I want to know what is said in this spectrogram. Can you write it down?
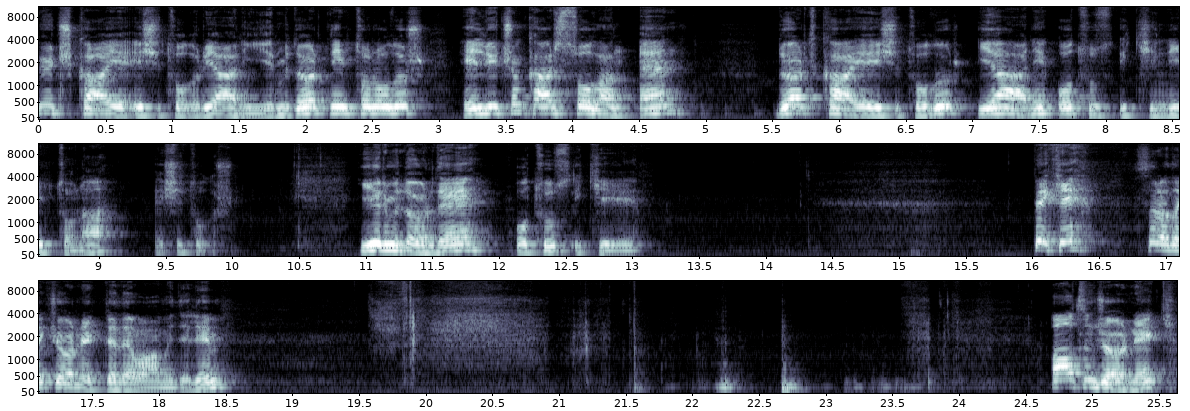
3K'ya eşit olur. Yani 24 Newton olur. 53'ün karşısı olan N 4K'ya eşit olur. Yani 32 Newton'a eşit olur. 24'e 32. Peki sıradaki örnekle devam edelim. Altıncı örnek.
